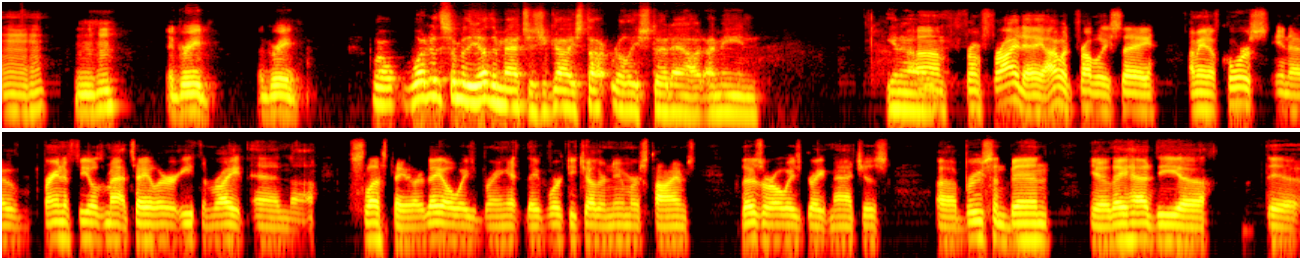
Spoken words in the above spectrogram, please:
him. Mm-hmm. Mm-hmm. Agreed. Agreed. Well, what are some of the other matches you guys thought really stood out? I mean, you know, um, from Friday, I would probably say, I mean, of course, you know, Brandon Fields, Matt Taylor, Ethan Wright, and uh, Celeste Taylor, they always bring it. They've worked each other numerous times. those are always great matches. Uh, Bruce and Ben, you know, they had the uh, the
